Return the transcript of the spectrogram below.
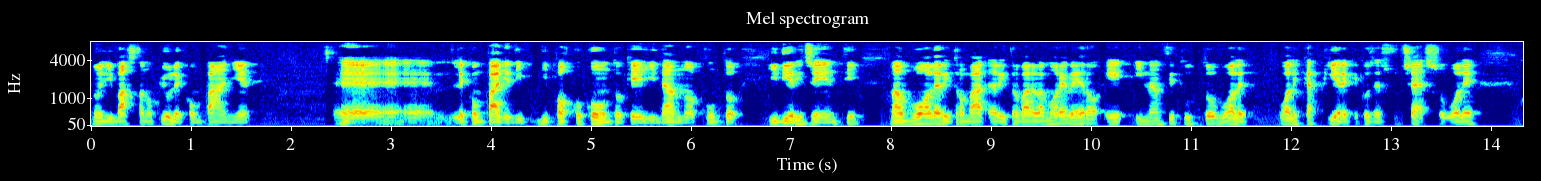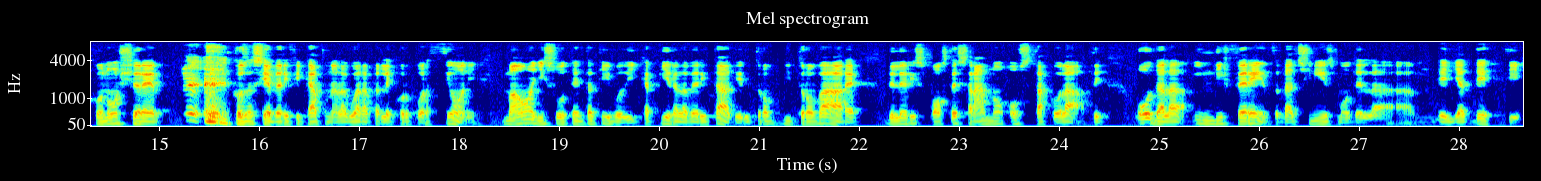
non gli bastano più le compagne eh, le compagne di, di, poco conto che gli danno appunto i dirigenti, ma vuole ritrova- ritrovare l'amore vero e innanzitutto vuole, vuole capire che cosa è successo, vuole conoscere cosa si è verificato nella guerra per le corporazioni, ma ogni suo tentativo di capire la verità, di, ritro- di trovare delle risposte saranno ostacolati. O dalla indifferenza, dal cinismo della, degli addetti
